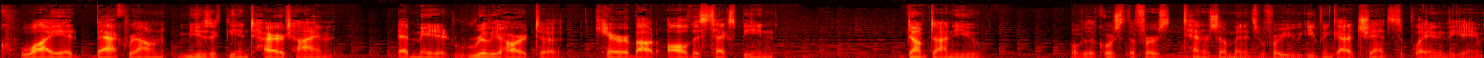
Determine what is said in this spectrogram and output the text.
quiet background music the entire time that made it really hard to care about all this text being dumped on you over the course of the first 10 or so minutes before you even got a chance to play any of the game.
